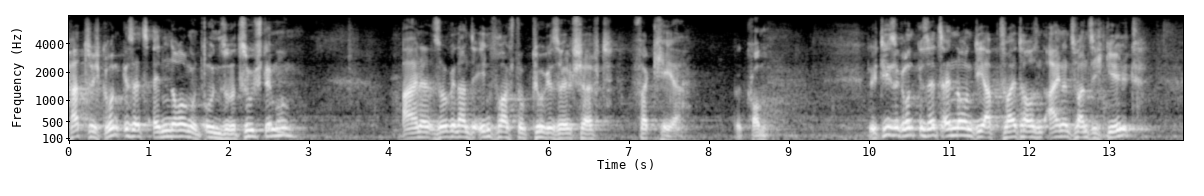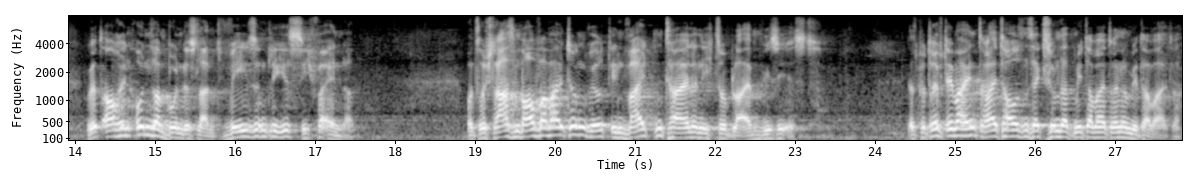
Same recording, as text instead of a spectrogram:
hat durch Grundgesetzänderung und unsere Zustimmung eine sogenannte Infrastrukturgesellschaft Verkehr bekommen. Durch diese Grundgesetzänderung, die ab 2021 gilt, wird auch in unserem Bundesland Wesentliches sich verändern. Unsere Straßenbauverwaltung wird in weiten Teilen nicht so bleiben, wie sie ist. Das betrifft immerhin 3.600 Mitarbeiterinnen und Mitarbeiter.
